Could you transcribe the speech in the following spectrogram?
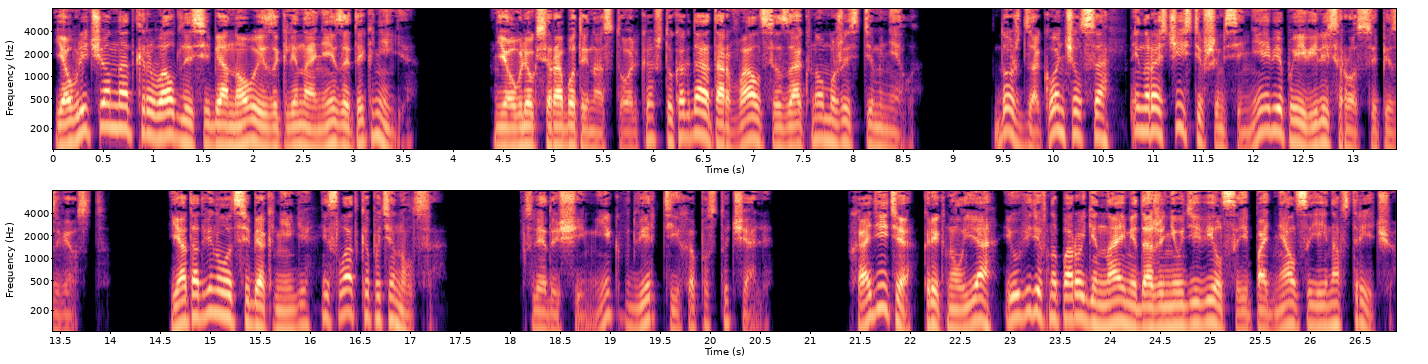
я увлеченно открывал для себя новые заклинания из этой книги. Я увлекся работой настолько, что когда оторвался, за окном уже стемнело. Дождь закончился, и на расчистившемся небе появились россыпи звезд. Я отодвинул от себя книги и сладко потянулся. В следующий миг в дверь тихо постучали. «Входите!» — крикнул я, и, увидев на пороге Найми, даже не удивился и поднялся ей навстречу.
